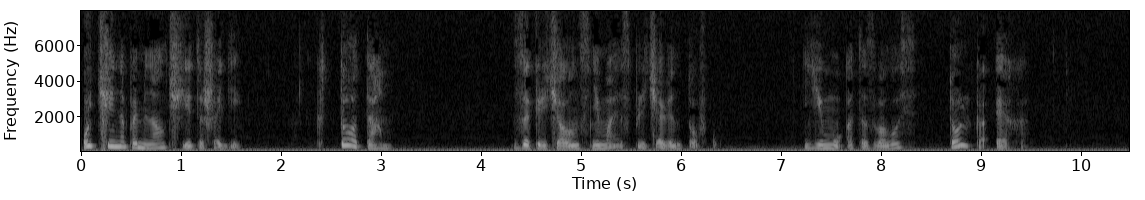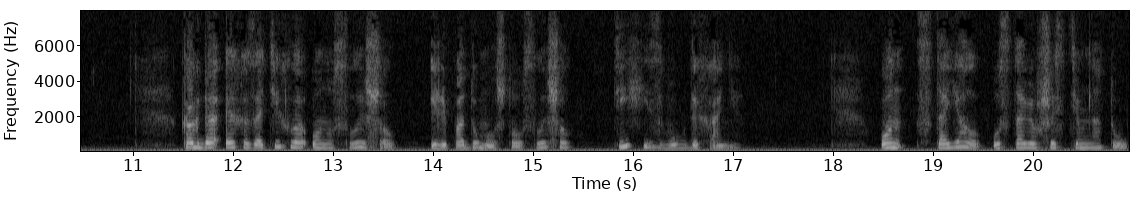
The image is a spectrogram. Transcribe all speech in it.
очень напоминал чьи-то шаги. «Кто там?» — закричал он, снимая с плеча винтовку. Ему отозвалось только эхо. Когда эхо затихло, он услышал, или подумал, что услышал, тихий звук дыхания. Он стоял, уставившись в темноту,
